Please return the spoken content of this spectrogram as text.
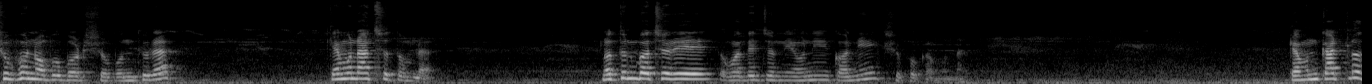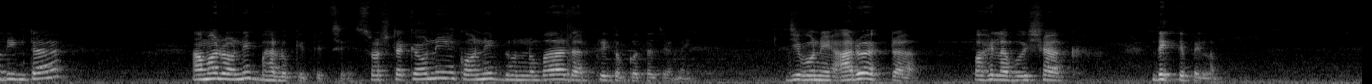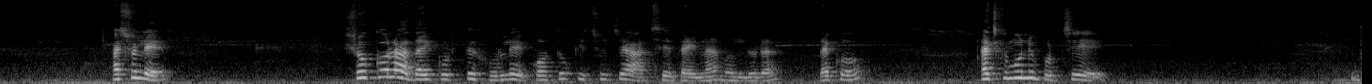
শুভ নববর্ষ, বন্ধুরা। কেমন আছো তোমরা? নতুন বছরে তোমাদের জন্য অনেক অনেক শুভকামনা। কেমন কাটলো দিনটা? আমার অনেক ভালো কেটেছে। স্রষ্টাকে অনেক অনেক ধন্যবাদ আর কৃতজ্ঞতা জানাই। জীবনে আরও একটা পহেলা বৈশাখ দেখতে পেলাম। আসলে শকর আদায় করতে হলে কত কিছু যে আছে, তাই না বন্ধুরা? দেখো, আজকে মনে পড়ছে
